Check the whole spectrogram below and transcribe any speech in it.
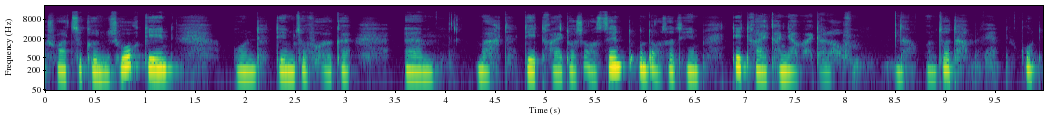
schwarze König hochgehen und demzufolge ähm, macht D3 durchaus Sinn und außerdem D3 kann ja weiterlaufen Na, und zur Dame werden. Gut,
